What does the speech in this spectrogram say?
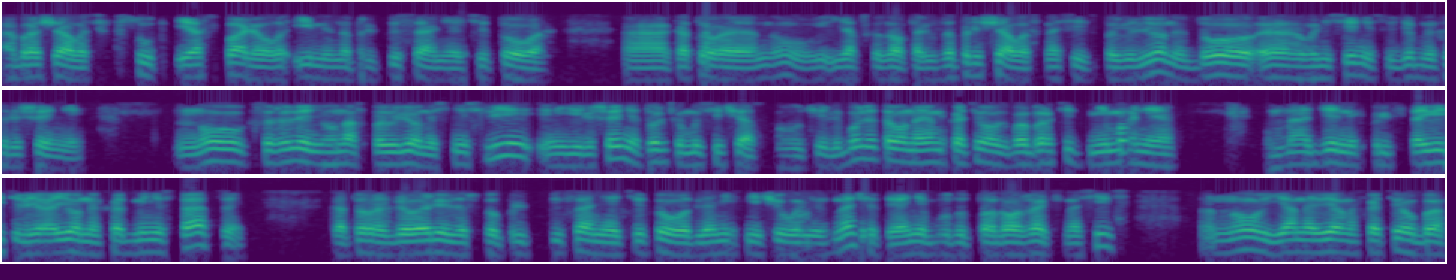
обращалась в суд и оспаривала именно предписание Титова, а, которое, ну, я бы сказал так, запрещало сносить павильоны до э, вынесения судебных решений. Но, к сожалению, у нас павильоны снесли, и решение только мы сейчас получили. Более того, наверное, хотелось бы обратить внимание на отдельных представителей районных администраций, которые говорили, что предписание Титова для них ничего не значит, и они будут продолжать сносить ну, я, наверное, хотел бы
